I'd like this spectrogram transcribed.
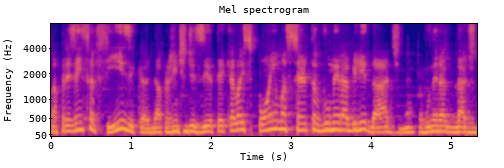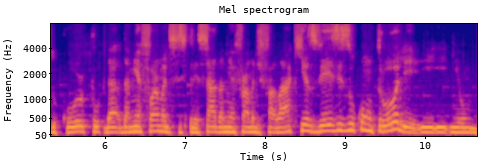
a presença física, dá pra gente dizer até que ela expõe uma certa vulnerabilidade, né? A vulnerabilidade do corpo, da, da minha forma de se expressar, da minha forma de falar, que às vezes o controle e, e, e um,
